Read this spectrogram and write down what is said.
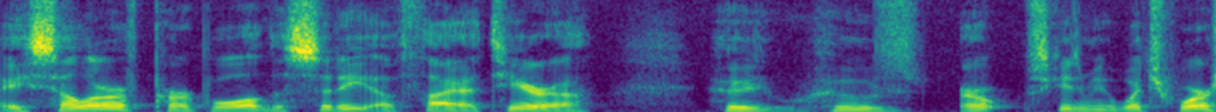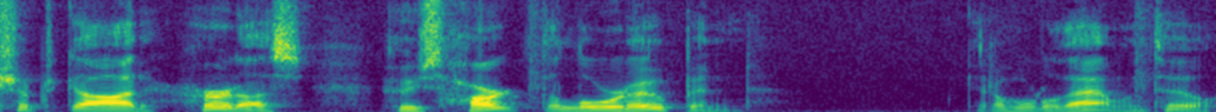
a seller of purple of the city of Thyatira, who, whose, or, excuse me, which worshipped God, heard us, whose heart the Lord opened. Get a hold of that one too.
